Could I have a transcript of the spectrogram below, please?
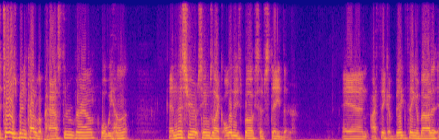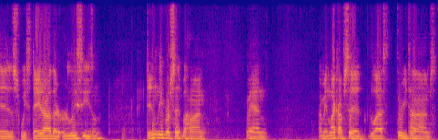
it's always been kind of a pass through ground, what we hunt. And this year it seems like all these bucks have stayed there. And I think a big thing about it is we stayed out of there early season, didn't leave our scent behind, and I mean, like I've said the last three times,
